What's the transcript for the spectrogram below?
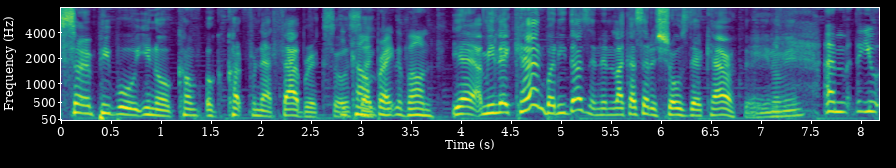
certain people, you know, come uh, cut from that fabric. So you it's can't like, break the bond. yeah, I mean they can, but he doesn't. And like I said, it shows their character. You know what I mean? Um, the- you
